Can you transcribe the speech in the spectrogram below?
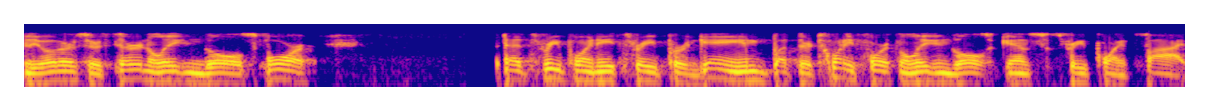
the Oilers are third in the league in goals for at 3.83 per game, but they're 24th in the league in goals against at 3.5.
